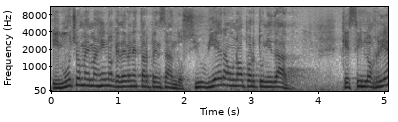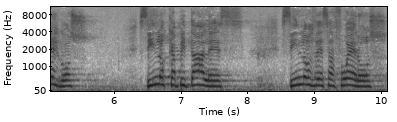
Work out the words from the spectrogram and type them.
Y muchos me imagino que deben estar pensando, si hubiera una oportunidad que sin los riesgos sin los capitales, sin los desafueros,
